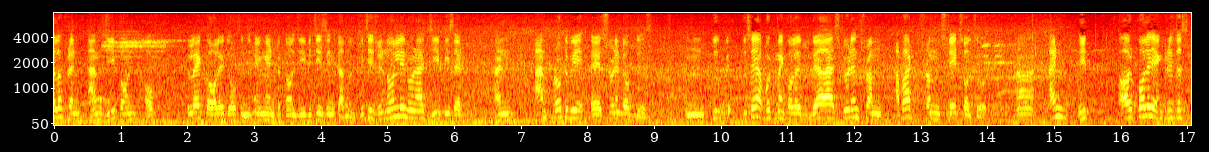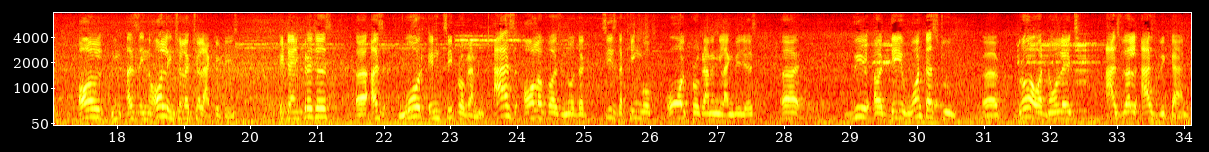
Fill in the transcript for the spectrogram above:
Hello friend, I'm G Pon of Pullaiah College of Engineering and Technology which is in Kurnool, which is renownedly known as GPCET and I'm proud to be a student of this. Um, to, to say about my college, there are students from apart from states also uh, and it our college encourages all us in all intellectual activities. It encourages uh, us more in C programming as all of us know that C is the king of all programming languages. Uh, we uh, they want us to uh, grow our knowledge as well as we can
